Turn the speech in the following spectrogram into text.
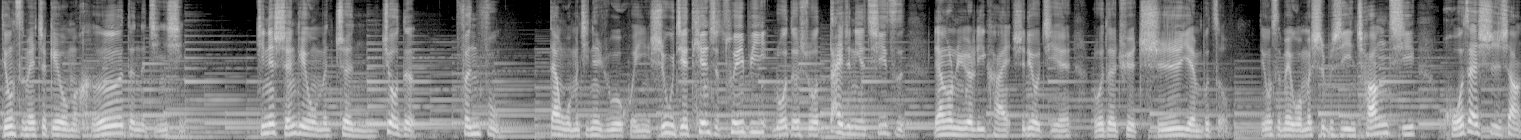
弟兄姊妹，这给我们何等的警醒！今天神给我们拯救的吩咐，但我们今天如何回应？十五节，天使催逼罗德说：“带着你的妻子、两个女儿离开。”十六节，罗德却迟延不走。弟兄姊妹，我们是不是因长期活在世上，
